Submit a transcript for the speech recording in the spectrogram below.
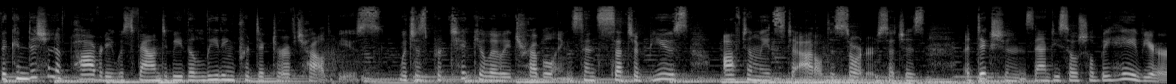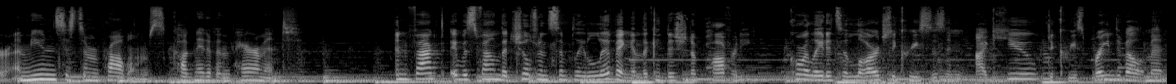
The condition of poverty was found to be the leading predictor of child abuse, which is particularly troubling since such abuse often leads to adult disorders such as addictions, antisocial behavior, immune system problems, cognitive impairment. In fact, it was found that children simply living in the condition of poverty correlated to large decreases in IQ, decreased brain development,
